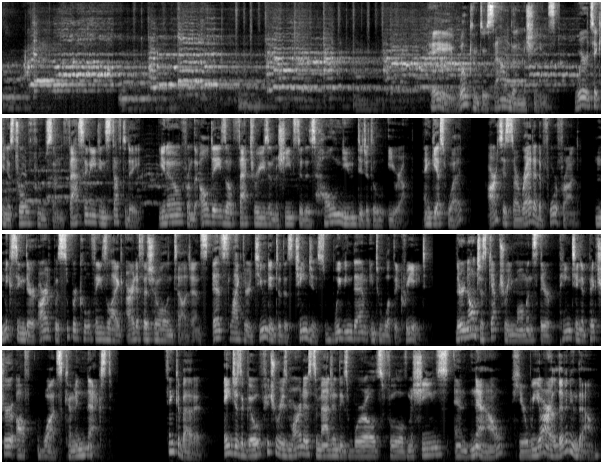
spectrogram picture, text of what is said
Hey, welcome to Sound and Machines. We're taking a stroll through some fascinating stuff today. You know, from the old days of factories and machines to this whole new digital era. And guess what? Artists are right at the forefront, mixing their art with super cool things like artificial intelligence. It's like they're tuned into these changes, weaving them into what they create. They're not just capturing moments, they're painting a picture of what's coming next. Think about it. Ages ago, futurism artists imagined these worlds full of machines, and now, here we are living in them.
